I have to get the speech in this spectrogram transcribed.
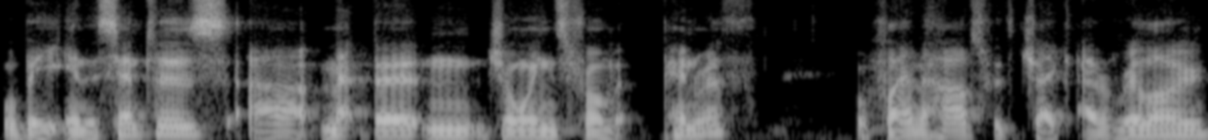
will be in the centres. Uh, Matt Burton joins from Penrith. We'll play in the halves with Jake Averillo.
